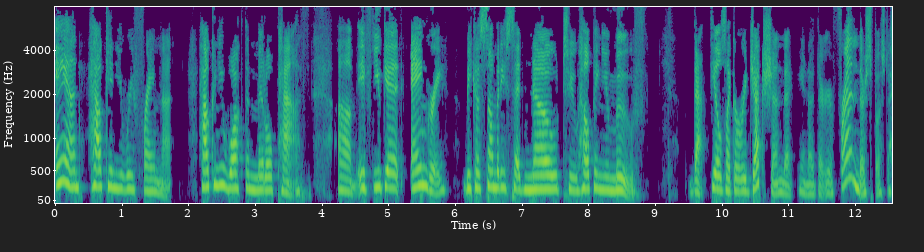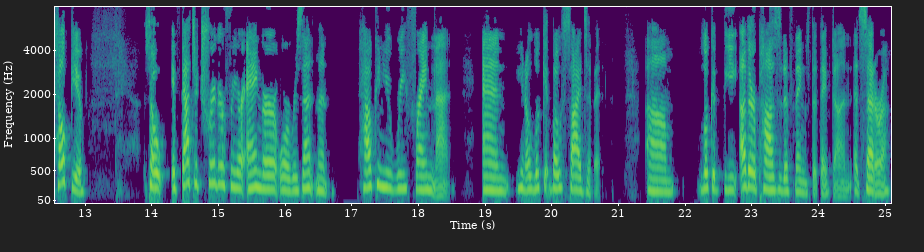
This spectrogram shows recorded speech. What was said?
And how can you reframe that? How can you walk the middle path? Um, if you get angry because somebody said no to helping you move, that feels like a rejection that, you know, they're your friend, they're supposed to help you. So if that's a trigger for your anger or resentment, how can you reframe that? And, you know, look at both sides of it um, look at the other positive things that they've done etc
